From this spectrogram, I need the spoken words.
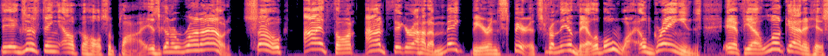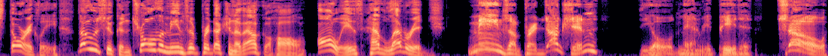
the existing alcohol supply is going to run out. So I thought I'd figure out how to make beer and spirits from the available wild grains. If you look at it historically, those who control the means of production of alcohol always have leverage. Means of production? The old man repeated. So,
